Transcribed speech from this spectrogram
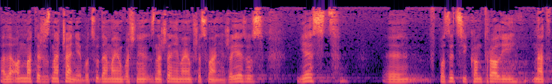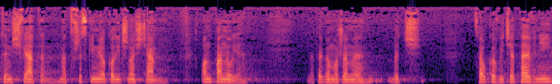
ale on ma też znaczenie, bo cuda mają właśnie znaczenie, mają przesłanie, że Jezus jest y, w pozycji kontroli nad tym światem, nad wszystkimi okolicznościami. On panuje. Dlatego możemy być całkowicie pewni,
